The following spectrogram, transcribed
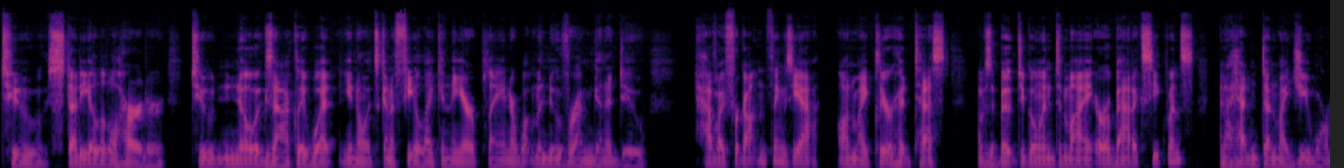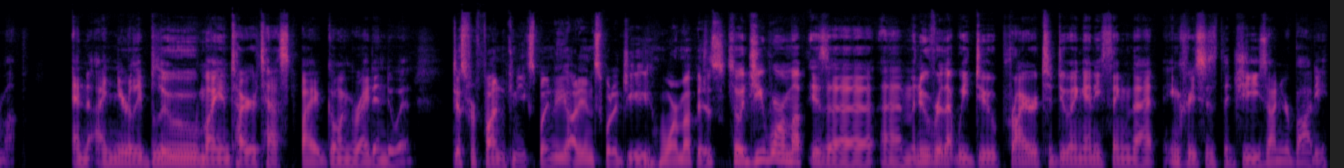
to study a little harder, to know exactly what you know it's going to feel like in the airplane or what maneuver I'm going to do. Have I forgotten things? Yeah. On my clear clearhead test, I was about to go into my aerobatic sequence and I hadn't done my G warm up. And I nearly blew my entire test by going right into it. Just for fun, can you explain to the audience what a G warm up is? So, a G warm up is a, a maneuver that we do prior to doing anything that increases the G's on your body.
